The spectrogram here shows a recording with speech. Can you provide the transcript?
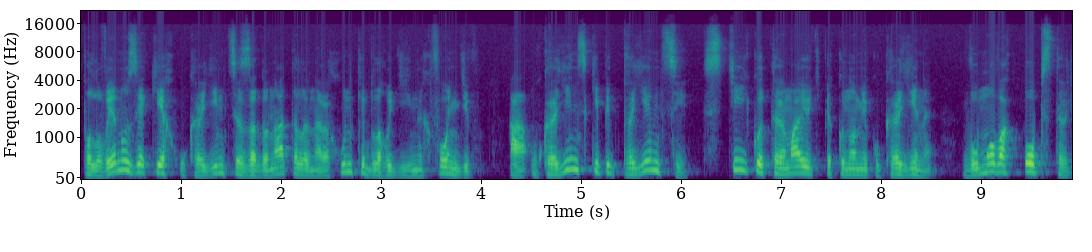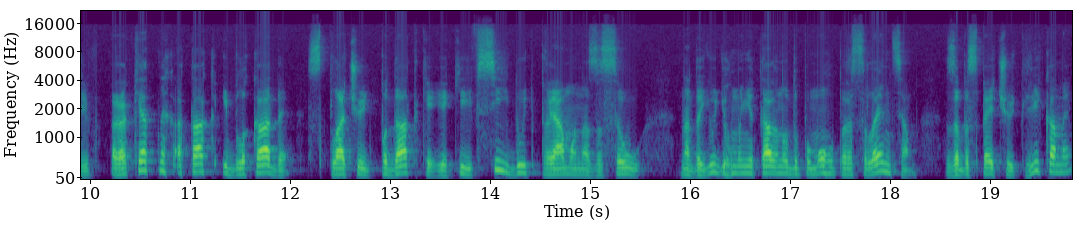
половину з яких українці задонатили на рахунки благодійних фондів. А українські підприємці стійко тримають економіку країни в умовах обстрілів, ракетних атак і блокади сплачують податки, які всі йдуть прямо на ЗСУ, надають гуманітарну допомогу переселенцям, забезпечують ліками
